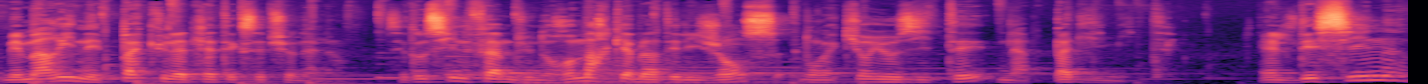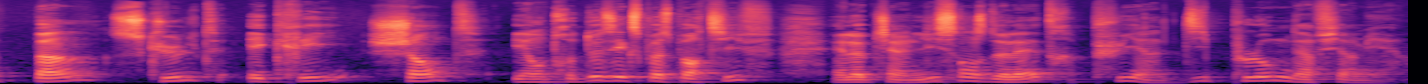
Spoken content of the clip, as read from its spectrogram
Mais Marie n'est pas qu'une athlète exceptionnelle. C'est aussi une femme d'une remarquable intelligence dont la curiosité n'a pas de limite. Elle dessine, peint, sculpte, écrit, chante et entre deux exploits sportifs, elle obtient une licence de lettres puis un diplôme d'infirmière.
